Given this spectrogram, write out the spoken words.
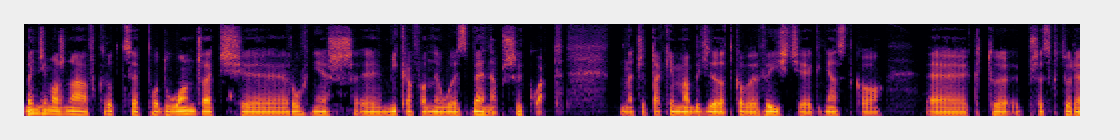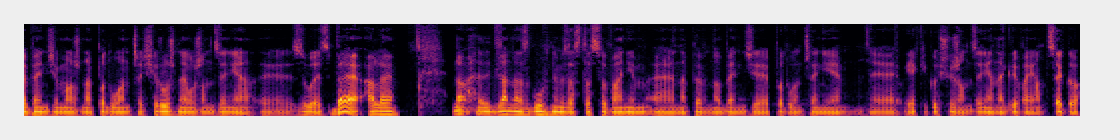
będzie można wkrótce podłączać również mikrofony USB na przykład. Znaczy takie ma być dodatkowe wyjście, gniazdko, e, które, przez które będzie można podłączać różne urządzenia e, z USB, ale no, dla nas głównym zastosowaniem e, na pewno będzie podłączenie jakiegoś urządzenia nagrywającego,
